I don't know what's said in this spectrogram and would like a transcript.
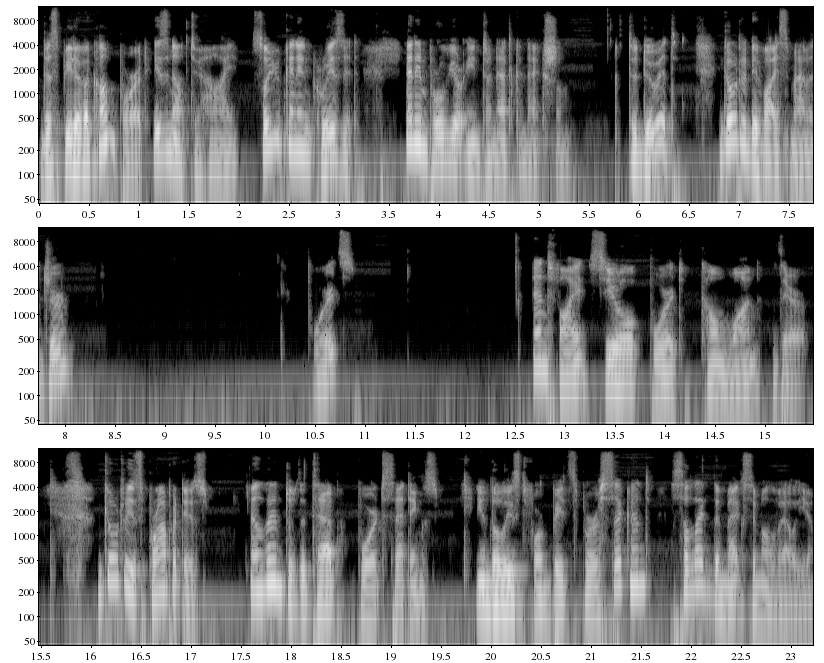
The speed of a COM port is not too high, so you can increase it and improve your Internet connection. To do it, go to Device Manager, Ports, and find serial port COM1 there. Go to its properties and then to the tab Port Settings. In the list for bits per second, select the maximal value.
